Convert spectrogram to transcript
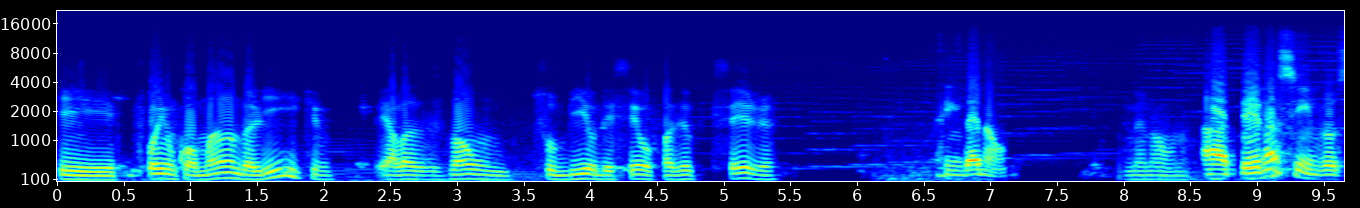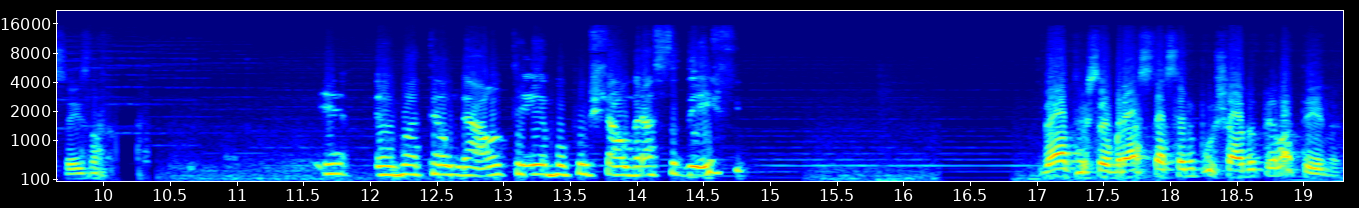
que foi um comando ali, que elas vão subir ou descer ou fazer o que seja. Ainda não. Não, não, né? A Atena, sim, vocês não. Eu vou até o Galter e eu vou puxar o braço dele. Gaunter, seu braço está sendo puxado pela Atena.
